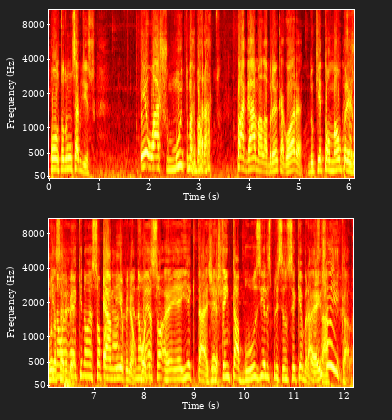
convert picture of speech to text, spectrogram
ponto, todo mundo sabe disso. Eu acho muito mais barato pagar a mala branca agora do que tomar um Mas é prejuízo que na não Série é, B. é que não é só É a minha opinião, Não é só. É, é aí é que tá. A gente Deixa. tem tabus e eles precisam ser quebrados. É tá? isso aí, cara.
